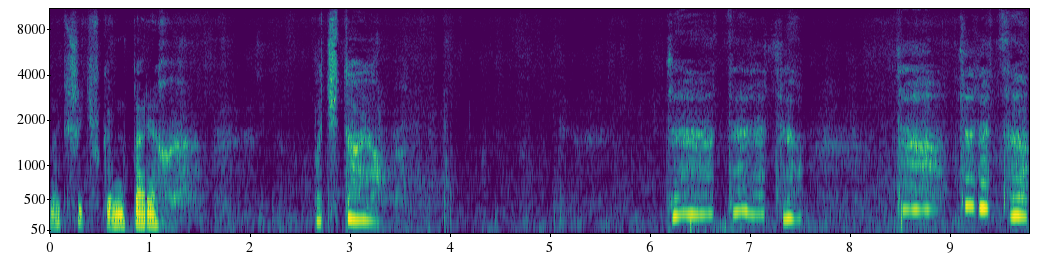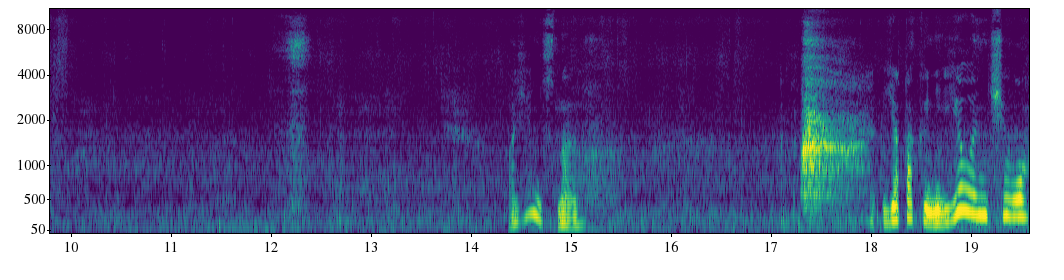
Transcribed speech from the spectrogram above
Напишите в комментариях. Почитаю. Да, да. А я не знаю. Я так и не ела ничего.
